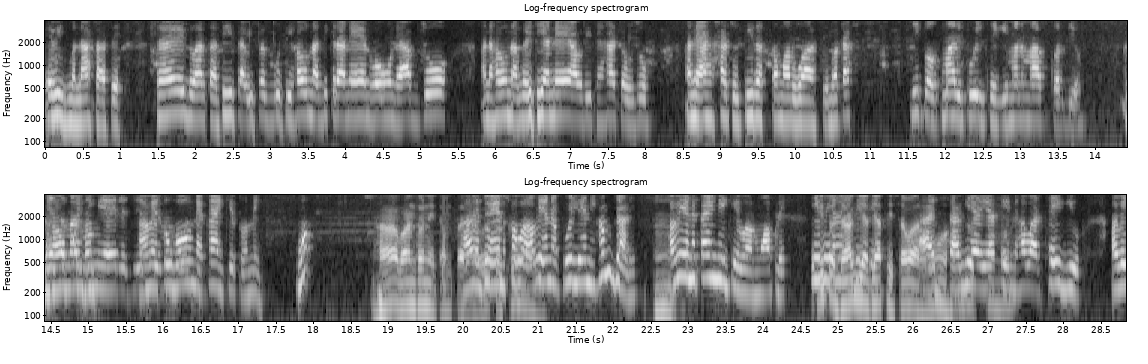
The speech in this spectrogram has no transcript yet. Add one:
એવી જ મને આશા છે. જય દ્વારકાધીશ આવી સદબુદ્ધિ હવના દીકરાને વહુને આપજો અને હવના ગઢિયાને આવી રીતે સાચવજો. અને આ સાચું તીરથ તમારું આ હશે બટા. દીપક મારી ભૂલ થઈ ગઈ. મને માફ કરી દો મેં તમારી મમ્મી હારે જે હવે તું તું વહુને કાઈ કેતો નહીં હો? હા વાંધો નહીં તમ તારે હવે જો એને ખબર હવે એને ભૂલ એની સમજાણી. હવે એને કાઈ નહીં કહેવાનું આપણે. એ તો જાગ્યા ત્યાંથી સવાર આજ જાગ્યા ત્યાંથી ને હવાર થઈ ગયું. હવે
